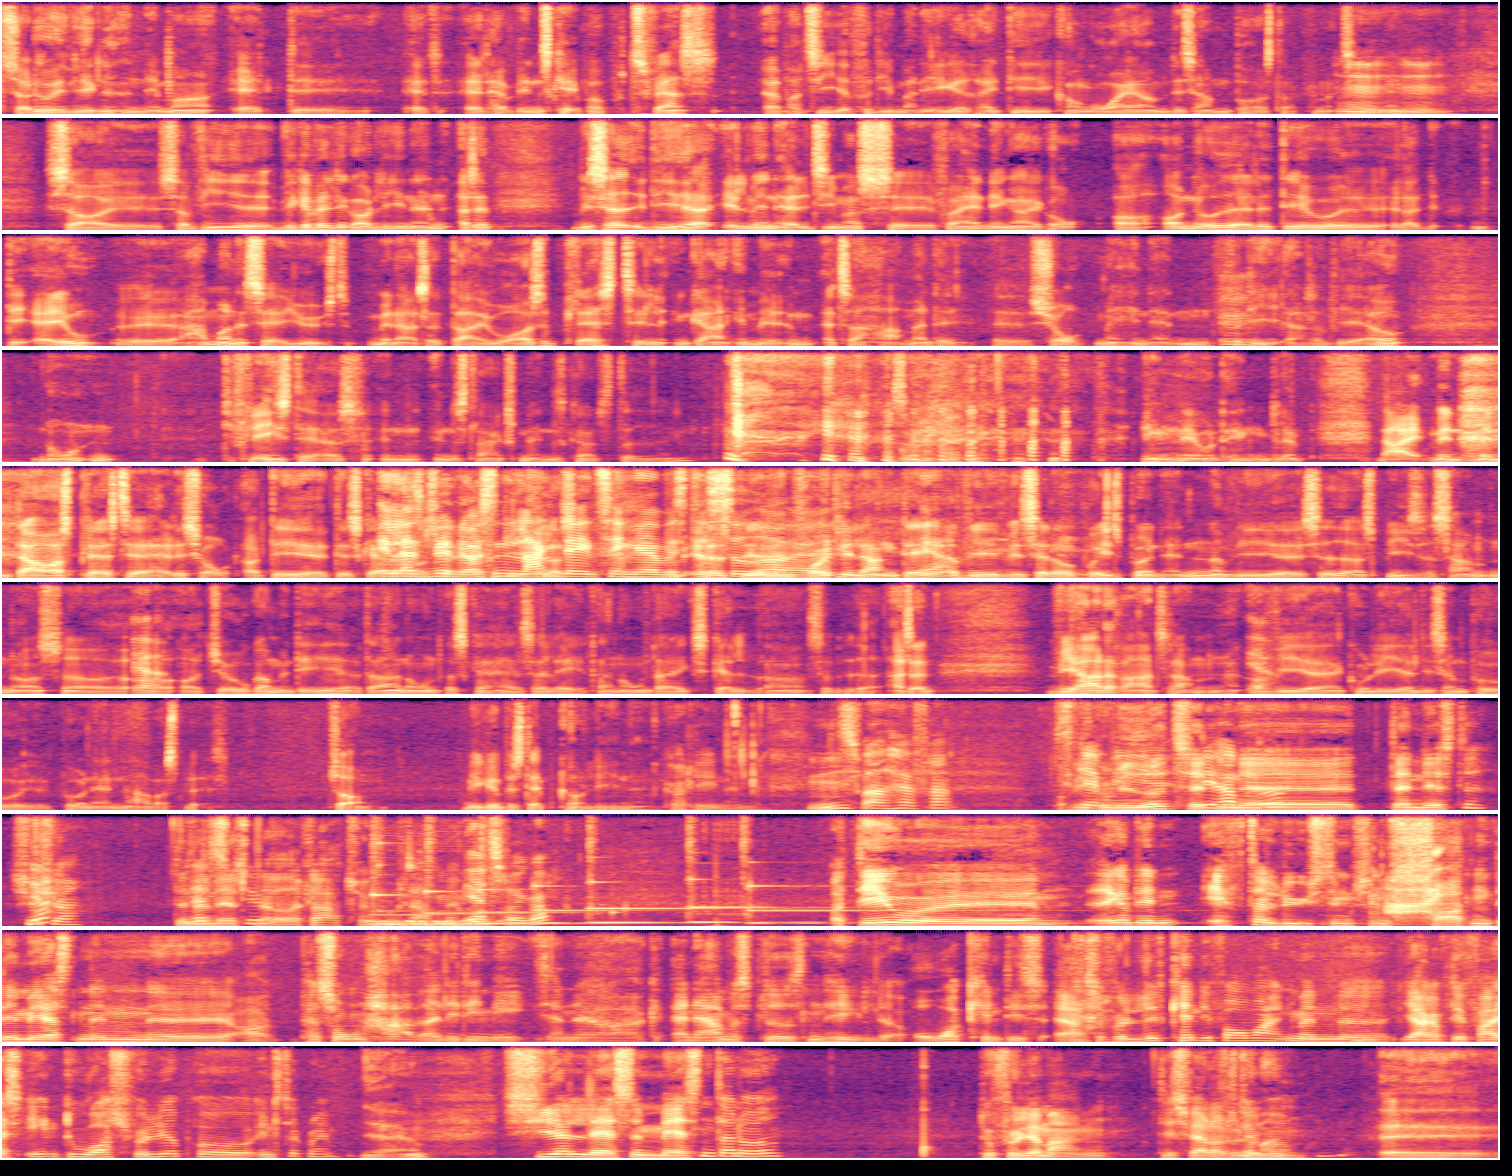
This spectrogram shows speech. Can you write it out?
så er det jo i virkeligheden nemmere at, øh, at, at have venskaber på tværs af partier, fordi man ikke rigtig konkurrerer om de samme poster, kan man sige. Mm, ikke? Mm. Så, øh, så vi, øh, vi kan vældig godt lide hinanden. Altså, vi sad i de her 11,5 timers øh, forhandlinger i går, og, og noget af det, det er jo, øh, eller det er jo øh, hammerne seriøst, men altså, der er jo også plads til en gang imellem, at så har man det øh, sjovt med hinanden, fordi mm. altså, vi er jo nogen, de fleste af os en, en slags mennesker et sted, ikke? altså, ingen nævnt, ingen glemt. Nej, men, men der er også plads til at have det sjovt, og det, det skal Ellers bliver det være, også en fordi lang ellers- dag, tænker jeg, hvis Jamen, der ellers sidder... bliver det en frygtelig lang dag, Ja. ja. og vi, vi sætter jo pris på hinanden, og vi øh, sidder og spiser sammen også, og, Ja. og, og joker med det, og der er nogen, der skal have salat, der er nogen, der ikke skal, og så videre. Altså, vi har det rart sammen, Ja. og vi er kolleger ligesom på, øh, på en anden arbejdsplads. Så vi kan bestemt godt lide hinanden. Godt lide hinanden. Mm. Svaret herfra. Og vi går vi, videre øh, til vi den, øh, den næste, synes Ja. jeg. Den er Let's næsten do allerede klar. Tryk på knappen. Jeg trykker. Og det er jo, øh, jeg ved ikke om det er en efterlysning som sådan, det er mere sådan en, øh, og personen har været lidt i medierne og er nærmest blevet sådan helt overkendt. Er selvfølgelig lidt kendt i forvejen, men øh, Jacob, det er faktisk en, du også følger på Instagram. Ja, Siger Lasse Madsen der noget? Du følger mange. Det er svært at forstå. Øh,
